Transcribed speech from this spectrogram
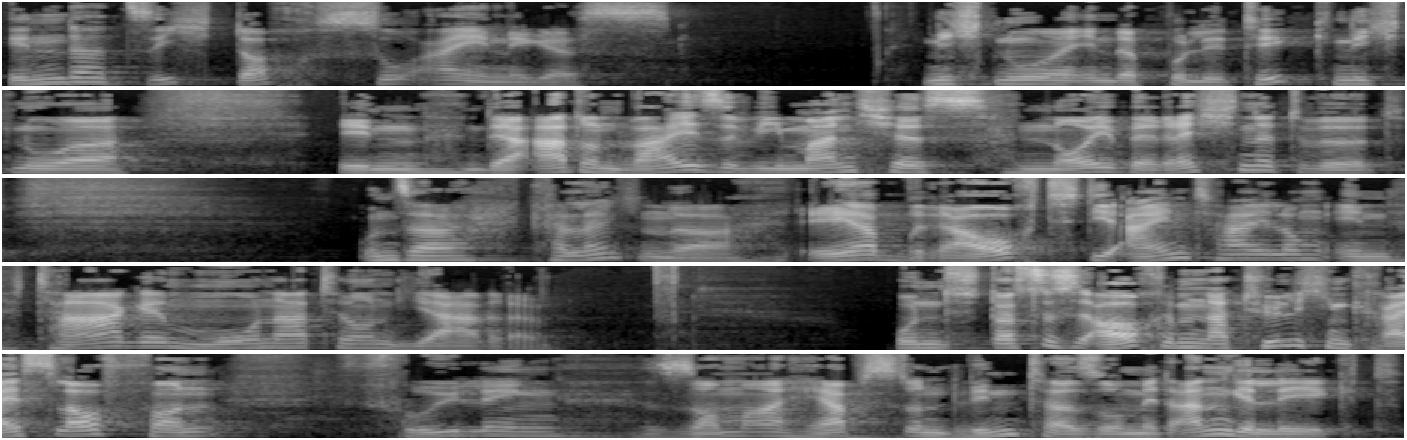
ändert sich doch so einiges. Nicht nur in der Politik, nicht nur in der Art und Weise, wie manches neu berechnet wird. Unser Kalender, er braucht die Einteilung in Tage, Monate und Jahre. Und das ist auch im natürlichen Kreislauf von Frühling, Sommer, Herbst und Winter so mit angelegt.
